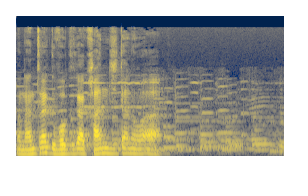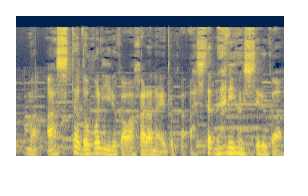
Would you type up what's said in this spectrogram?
まあ、なんとなく僕が感じたのはまあ明日どこにいるかわからないとか明日何をしてるか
